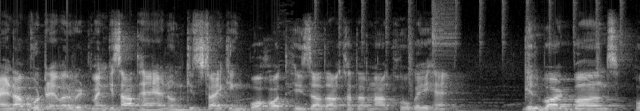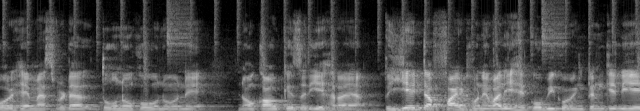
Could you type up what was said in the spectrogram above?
एंड अब वो ट्रेवर विटमैन के साथ हैं एंड उनकी स्ट्राइकिंग बहुत ही ज़्यादा खतरनाक हो गई है। गिलबर्ट बर्न्स और है मैसवेडल, दोनों को उन्होंने नॉकआउट के ज़रिए हराया। तो ये टफ फाइट होने वाली है कोबी कोविंगटन के लिए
